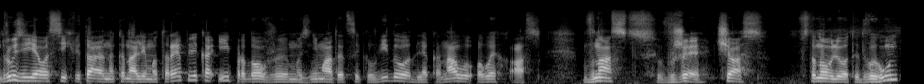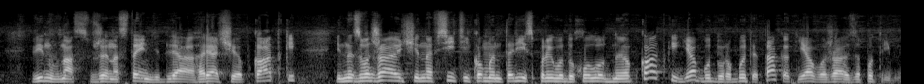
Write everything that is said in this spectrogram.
Друзі, я вас всіх вітаю на каналі Моторепліка і продовжуємо знімати цикл відео для каналу Олег Ас. В нас вже час встановлювати двигун. Він в нас вже на стенді для гарячої обкатки. І незважаючи на всі ті коментарі з приводу холодної обкатки, я буду робити так, як я вважаю за потрібне.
